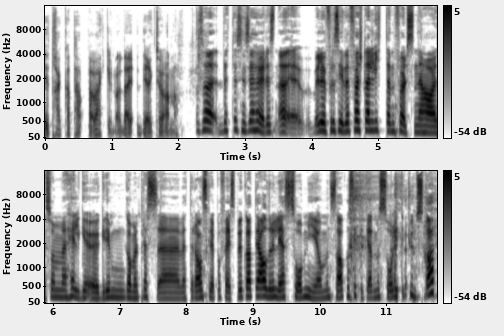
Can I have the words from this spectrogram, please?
de trekker teppet vekk under direktørene. Altså, dette syns jeg høres eh, Eller for å si det først, det er litt den følelsen jeg har som Helge Øgrim, gammel presseveteran, skrev på Facebook, at jeg aldri lest så mye om en sak og sittet igjen med så lite kunnskap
